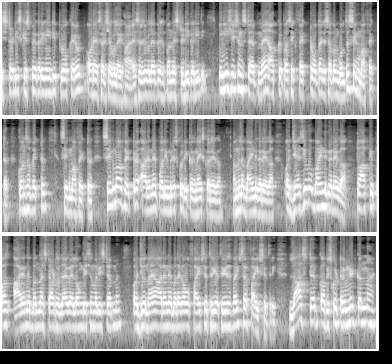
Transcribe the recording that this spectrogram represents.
स्टडीज़ किस पे करी गई थी? प्रो कैरोट और एसरचेगोलाइव हाँ एसरचेगोलाइव पे अपन ने स्टडी करी थी। इनिशिएशन स्टेप में आपके पास एक फैक्टर होता है, जिसे अपन बोलते हैं सिग्मा फैक्टर कौन सा factor sigma factor sigma factor RNA polymerase को रिकॉग्नाइज करेगा मतलब बाइंड करेगा। और जैसे ही वो बाइंड करेगा तो आपके पास आरएनए बनना स्टार्ट हो जाएगा एलोंगेशन वाली स्टेप में। और जो नया आरएनए बनेगा, वो फाइव से थ्री या थ्री से फाइव सर फाइव से थ्री लास्ट स्टेप का अब इसको टर्मिनेट करना है।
